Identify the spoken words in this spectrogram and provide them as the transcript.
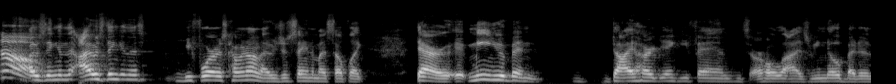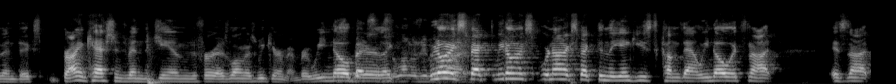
no. I was thinking. I was thinking this before I was coming on. I was just saying to myself, like, Dara, it, me and you have been diehard Yankee fans our whole lives. We know better than Dick's. Brian Cashman's been the GM for as long as we can remember. We know better. Like as long as we've we don't alive. expect. We don't. Ex- we're not expecting the Yankees to come down. We know it's not. It's not.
